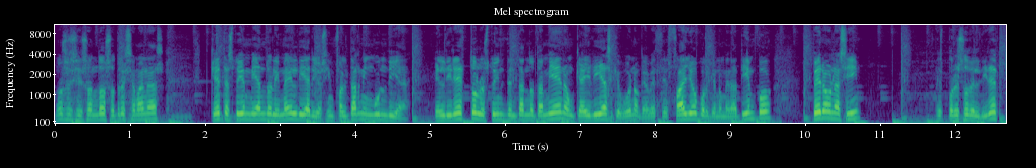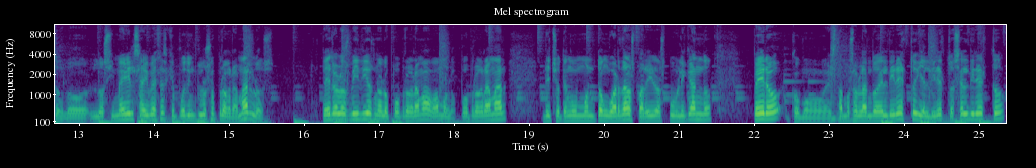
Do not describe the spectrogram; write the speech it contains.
no sé si son dos o tres semanas, que te estoy enviando el email diario sin faltar ningún día. El directo lo estoy intentando también, aunque hay días que bueno, que a veces fallo porque no me da tiempo, pero aún así es por eso del directo. los emails hay veces que puedo incluso programarlos, pero los vídeos no los puedo programar, vamos, los puedo programar. De hecho, tengo un montón guardados para iros publicando, pero como estamos hablando del directo y el directo es el directo,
